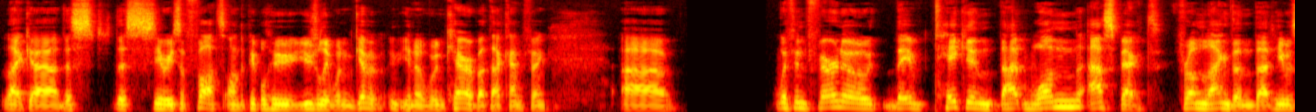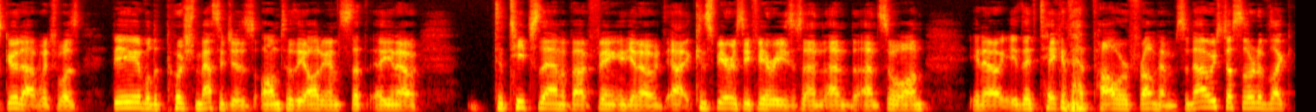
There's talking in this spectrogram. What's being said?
like uh this this series of thoughts onto people who usually wouldn't give you know, wouldn't care about that kind of thing. Uh, with Inferno, they've taken that one aspect from Langdon that he was good at, which was being able to push messages onto the audience that, uh, you know, to teach them about thing, you know, uh, conspiracy theories and, and, and so on. You know, they've taken that power from him. So now he's just sort of like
